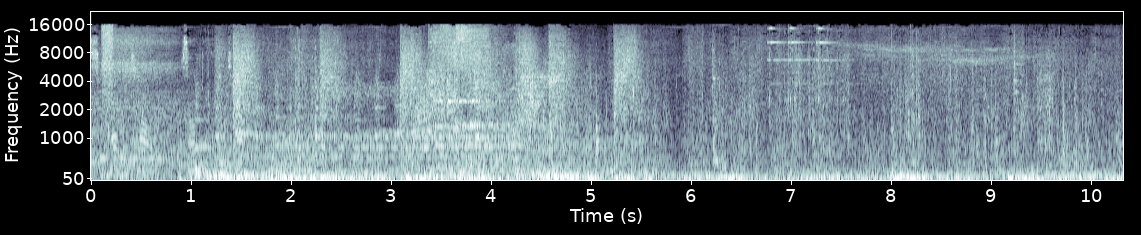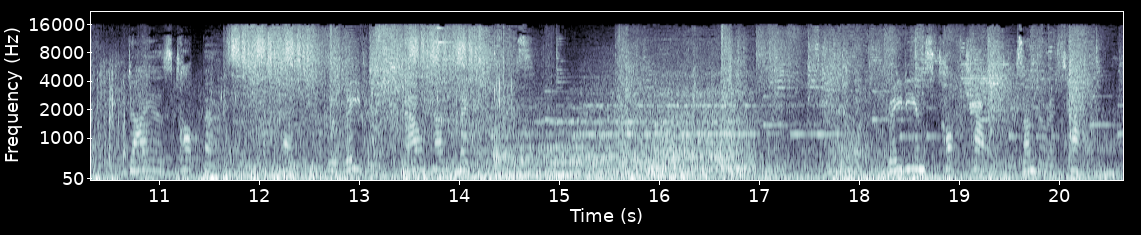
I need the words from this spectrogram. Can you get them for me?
Radiant's top tower is under attack. Dire's top has fallen. The now have Radiant's top tower is under attack.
